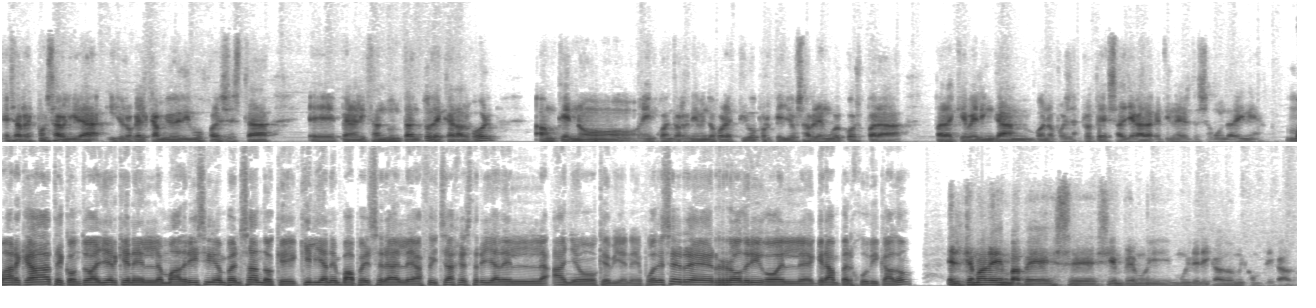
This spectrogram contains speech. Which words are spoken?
esa responsabilidad y yo creo que el cambio de dibujo les está eh, penalizando un tanto de cara al gol, aunque no en cuanto a rendimiento colectivo, porque ellos abren huecos para, para que Bellingham, bueno, pues explote esa llegada que tiene desde segunda línea. Marca te contó ayer que en el Madrid siguen pensando que Kylian Mbappé será el fichaje estrella del año que viene. ¿Puede ser eh, Rodrigo el gran perjudicado? El tema de Mbappé es eh, siempre muy, muy delicado, muy complicado.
